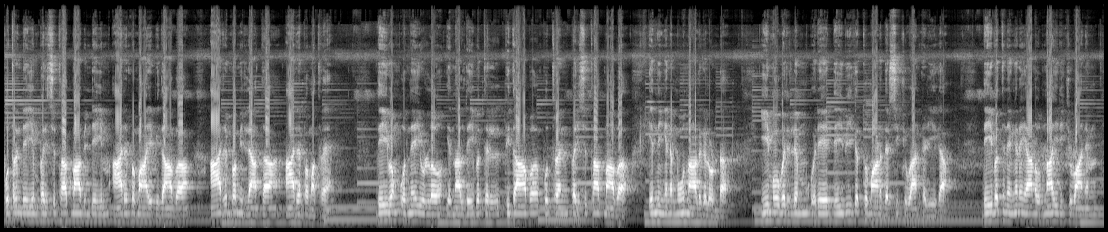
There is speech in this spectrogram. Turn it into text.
പുത്രന്റെയും പരിശുദ്ധാത്മാവിന്റെയും ആരംഭമായ പിതാവ് ആരംഭമില്ലാത്ത ആരംഭമത്രേ. ദൈവം ഒന്നേയുള്ളൂ? എന്നാൽ ദൈവത്തിൽ പിതാവ് പുത്രൻ പരിശുദ്ധാത്മാവ് എന്നിങ്ങനെ മൂന്നാളുകളുണ്ട്. ഈ മൂവരിലും ഒരേ ദൈവികത്വമാണ് ദർശിക്കുവാൻ കഴിയുക. ദൈവത്തിന് എങ്ങനെയാണ് ഒന്നായിരിക്കുവാനും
